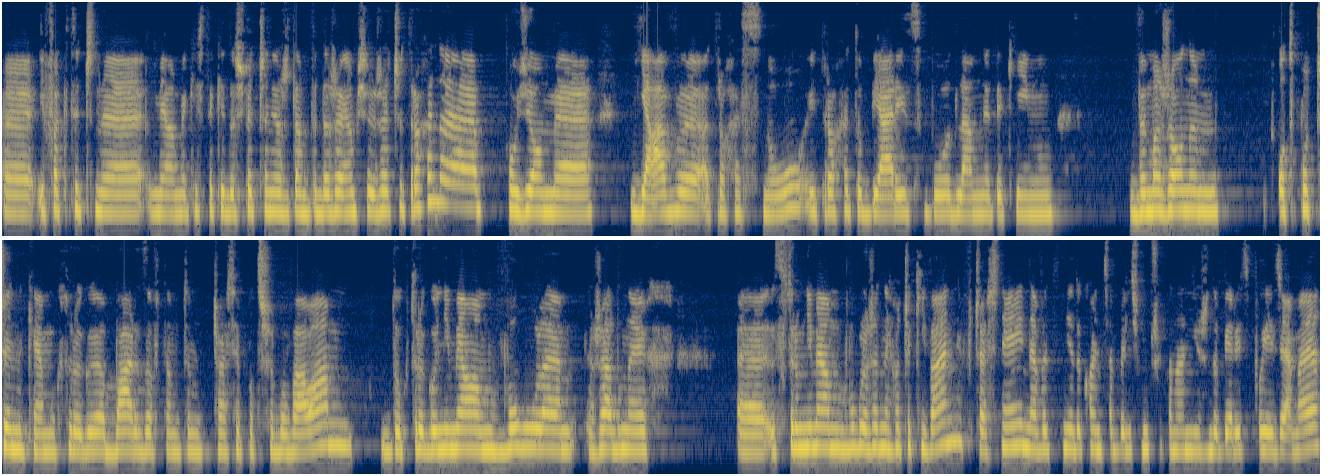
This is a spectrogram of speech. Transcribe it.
E, I faktycznie miałam jakieś takie doświadczenia, że tam wydarzają się rzeczy trochę na poziomie jawy, a trochę snu, i trochę to Biarritz było dla mnie takim wymarzonym odpoczynkiem, którego ja bardzo w tamtym czasie potrzebowałam, do którego nie miałam w ogóle żadnych z którym nie miałam w ogóle żadnych oczekiwań wcześniej, nawet nie do końca byliśmy przekonani, że do Biarritz pojedziemy.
